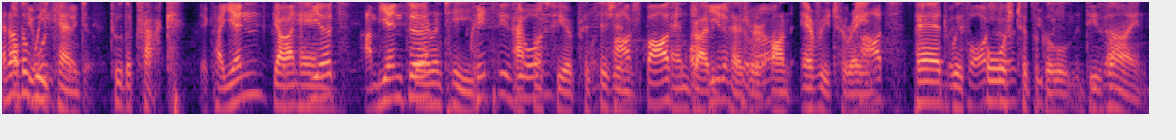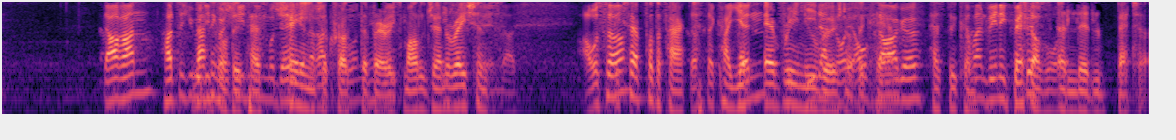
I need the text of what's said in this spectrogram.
another weekend to the track. Der Cayenne garantiert Ambiente, Guarantees Präzision atmosphere, precision, Fahrspaß and auf driving jedem pleasure Terrain. on every terrain, paired with Porsche Porsche-typical typischem design. Daran hat sich über Nothing of this verschiedenen has changed across the various model generations. Außer, except for the fact that every new version of the Cayenne has become ein wenig besser just a little better.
